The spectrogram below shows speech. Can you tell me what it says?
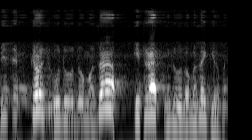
bizim göz hududumuza, idrak hududumuza girmez.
